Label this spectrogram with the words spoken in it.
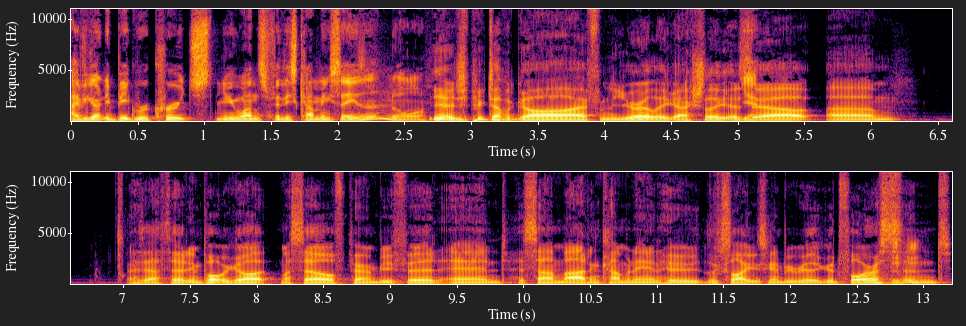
Have you got any big recruits, new ones for this coming season, or yeah, just picked up a guy from the EuroLeague actually as Yep. our um, as our third import. We got myself, Perrin Buford, and Hassan Martin coming in, who looks like he's going to be really good for us, Mm-hmm. and.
